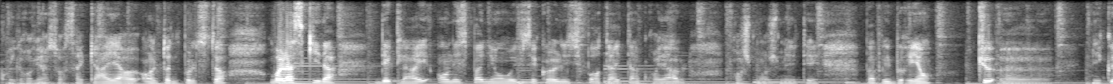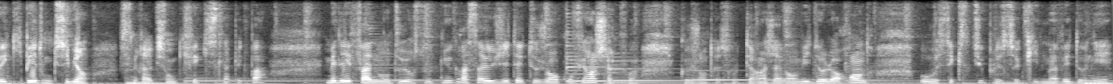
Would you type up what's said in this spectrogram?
Quand il revient sur sa carrière, euh, Anton Polster, voilà ce qu'il a déclaré en Espagne en UFC Cologne. Les supporters étaient incroyables. Franchement, je n'étais pas plus brillant que euh, mes coéquipiers, donc c'est bien. C'est une réaction qui fait qu'ils se la pètent pas mais les fans m'ont toujours soutenu. Grâce à eux, j'étais toujours en confiance. Chaque fois que j'entrais sur le terrain, j'avais envie de leur rendre au sextuple ce qu'ils m'avaient donné.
